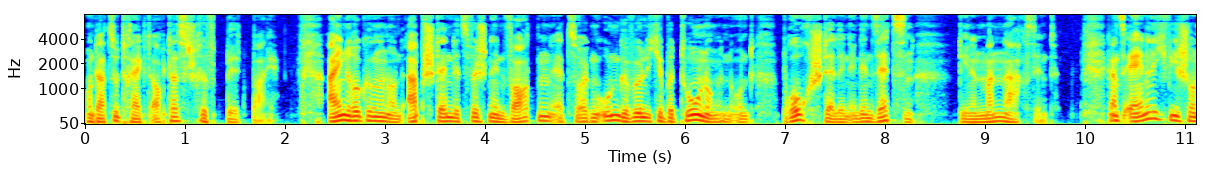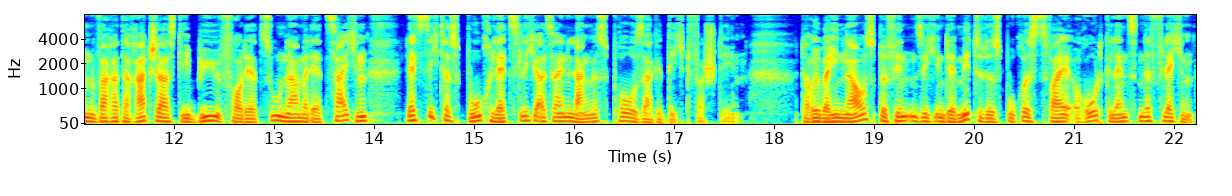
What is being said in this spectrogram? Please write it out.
und dazu trägt auch das Schriftbild bei. Einrückungen und Abstände zwischen den Worten erzeugen ungewöhnliche Betonungen und Bruchstellen in den Sätzen, denen man nachsinnt. Ganz ähnlich wie schon Varadarajas Debüt vor der Zunahme der Zeichen lässt sich das Buch letztlich als ein langes Prosagedicht verstehen. Darüber hinaus befinden sich in der Mitte des Buches zwei rot glänzende Flächen,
